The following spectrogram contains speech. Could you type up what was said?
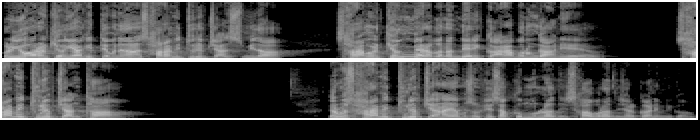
그리고 여호와를 경외하기 때문에 나는 사람이 두렵지 않습니다. 사람을 경멸하거나 내리 깔아보는 거 아니에요. 사람이 두렵지 않다. 여러분, 사람이 두렵지 않아야 무슨 회사 근무를 하든지 사업을 하든지 할 거 아닙니까?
